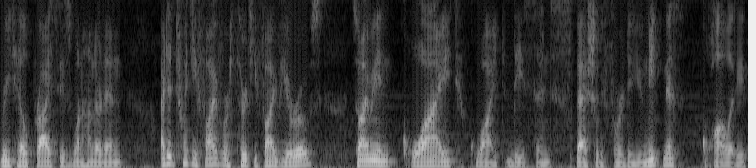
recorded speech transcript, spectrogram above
retail price is 100 and I did 25 or 35 euros so I mean, quite, quite decent, especially for the uniqueness, quality.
